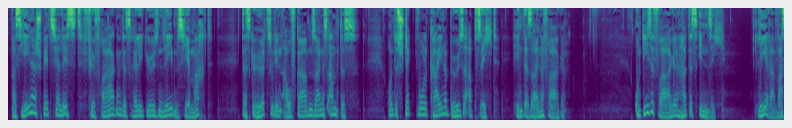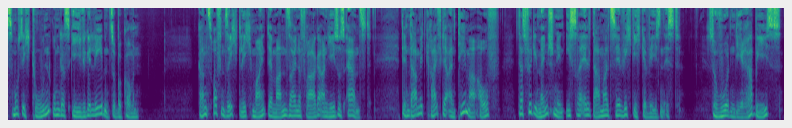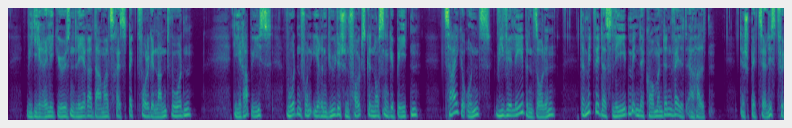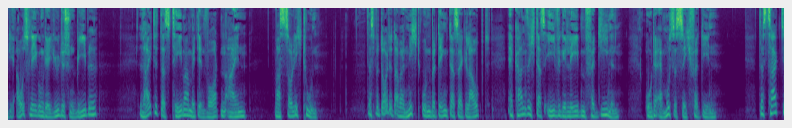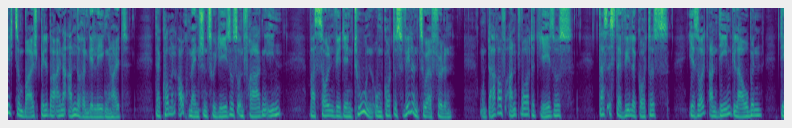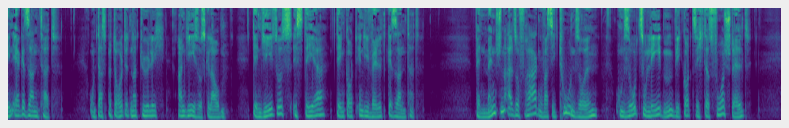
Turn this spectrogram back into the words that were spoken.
Was jener Spezialist für Fragen des religiösen Lebens hier macht, das gehört zu den Aufgaben seines Amtes und es steckt wohl keine böse Absicht hinter seiner Frage. Und diese Frage hat es in sich. Lehrer, was muss ich tun, um das ewige Leben zu bekommen? Ganz offensichtlich meint der Mann seine Frage an Jesus ernst, denn damit greift er ein Thema auf, das für die Menschen in Israel damals sehr wichtig gewesen ist. So wurden die Rabbis, wie die religiösen Lehrer damals respektvoll genannt wurden, die Rabbis wurden von ihren jüdischen Volksgenossen gebeten, zeige uns, wie wir leben sollen, damit wir das Leben in der kommenden Welt erhalten. Der Spezialist für die Auslegung der jüdischen Bibel leitet das Thema mit den Worten ein Was soll ich tun? Das bedeutet aber nicht unbedingt, dass er glaubt, er kann sich das ewige Leben verdienen oder er muss es sich verdienen. Das zeigt sich zum Beispiel bei einer anderen Gelegenheit. Da kommen auch Menschen zu Jesus und fragen ihn, was sollen wir denn tun, um Gottes Willen zu erfüllen? Und darauf antwortet Jesus, das ist der Wille Gottes, ihr sollt an den glauben, den er gesandt hat. Und das bedeutet natürlich an Jesus glauben. Denn Jesus ist der, den Gott in die Welt gesandt hat. Wenn Menschen also fragen, was sie tun sollen, um so zu leben, wie Gott sich das vorstellt,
